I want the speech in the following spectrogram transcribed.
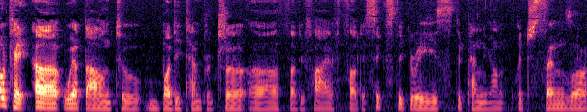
Okay, uh, we're down to body temperature uh, 35, 36 degrees, depending on which sensor.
